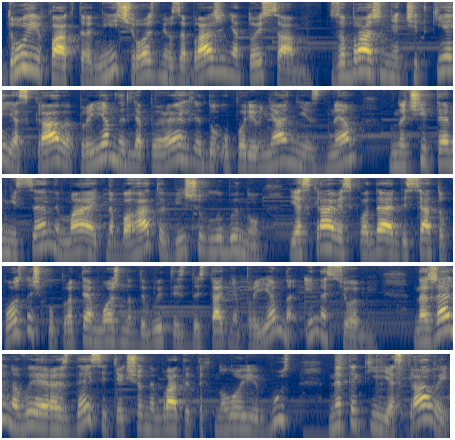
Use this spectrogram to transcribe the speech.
Другий фактор ніч, розмір зображення той самий. Зображення чітке, яскраве, приємне для перегляду у порівнянні з днем. Вночі темні сцени мають набагато більшу глибину. Яскравість складає 10 позначку, проте можна дивитись достатньо приємно і на сьомій. На жаль, новий RS10, якщо не брати технологію Boost, не такий яскравий,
